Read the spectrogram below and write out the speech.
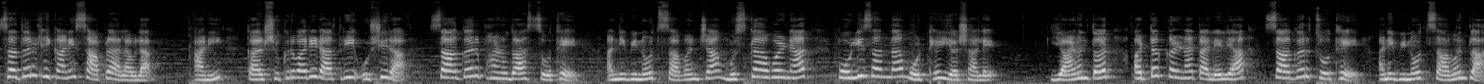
सदर ठिकाणी सापळा लावला. आणि काल शुक्रवारी रात्री उशिरा सागर भानुदास चोथे आणि विनोद सावंतच्या मुसक्या आवळण्यात पोलिसांना मोठे यश आले. यानंतर अटक करण्यात आलेल्या सागर चोथे आणि विनोद सावंतला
